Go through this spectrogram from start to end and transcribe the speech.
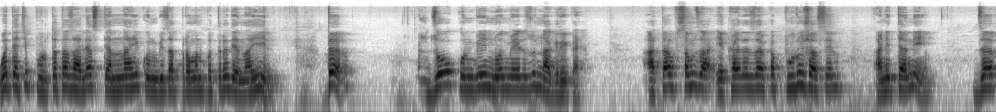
व त्याची पूर्तता झाल्यास त्यांनाही कुणबी जात प्रमाणपत्र देण्यात येईल. तर जो कुणबी नोंद मिळालेला जो नागरिक आहे. आता समजा एखादा जर का पुरुष असेल आणि त्याने जर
